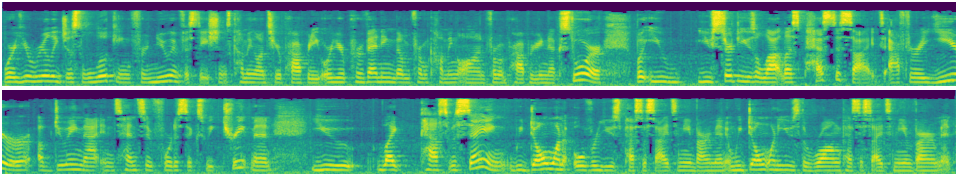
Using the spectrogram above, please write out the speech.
where you're really just looking for new infestations coming onto your property or you're preventing them from coming on from a property next door. But you you start to use a lot less pesticides. After a year of doing that intensive 4 to 6 week treatment you like Cas was saying we don't want to overuse pesticides in the environment and we don't want to use the wrong pesticides in the environment.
